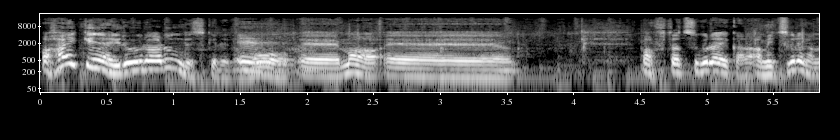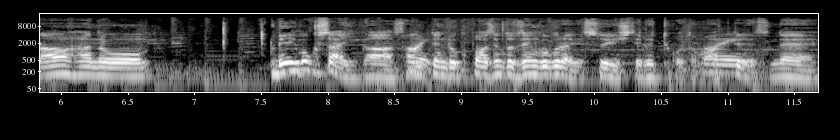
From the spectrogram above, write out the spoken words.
まあ、背景にはいろいろあるんですけれども、えーまあえーまあ、2つぐらいかなあ3つぐらいかな。あの米国債が3.6%前後ぐらいで推移してるってこともあってですね、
